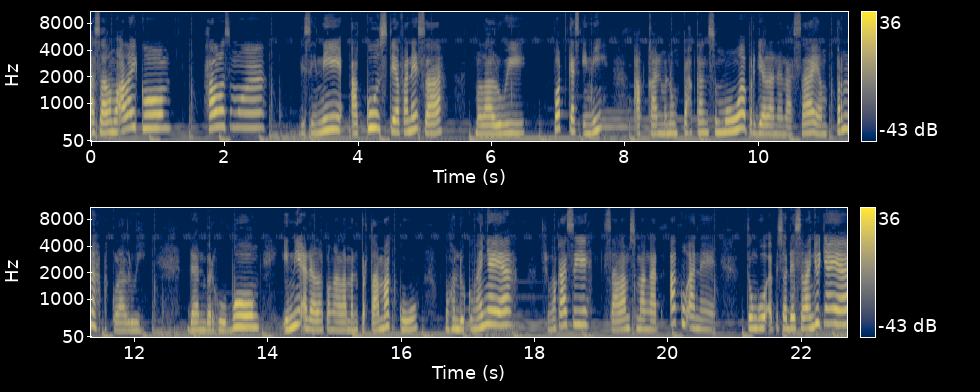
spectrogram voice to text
Assalamualaikum. Halo semua. Di sini aku Setia Vanessa melalui podcast ini akan menumpahkan semua perjalanan rasa yang pernah aku lalui. Dan berhubung ini adalah pengalaman pertamaku, mohon dukungannya ya. Terima kasih. Salam semangat. Aku aneh. Tunggu episode selanjutnya ya.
